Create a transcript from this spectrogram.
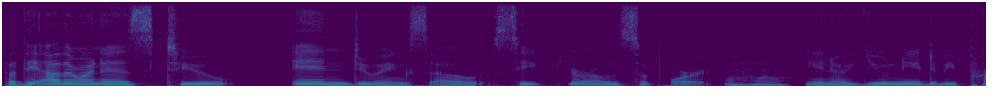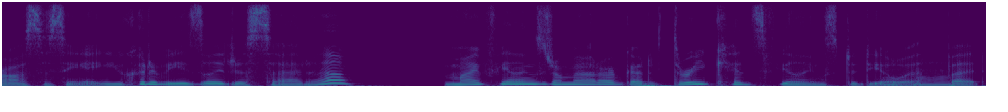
But the other one is to, in doing so, seek your own support. Mhm. You know, you need to be processing it. You could have easily just said, oh, my feelings don't matter. I've got three kids' feelings to deal with. Mhm. But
